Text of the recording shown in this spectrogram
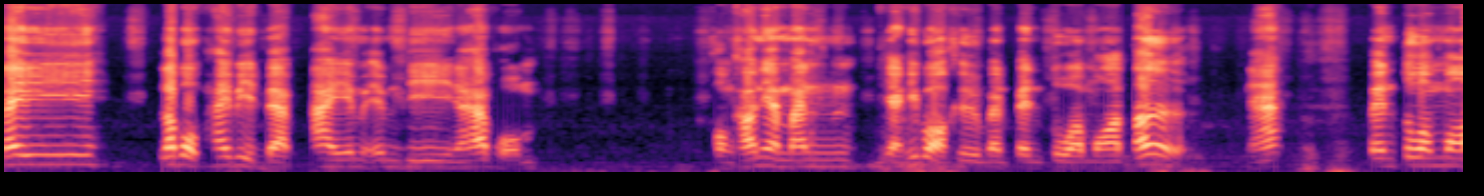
ในระบบไฮบริดแบบ IMMD นะครับผมของเขาเนี่ยมันอย่างที่บอกคือมันเป็นตัวมอเตอร์นะ เป็นตัวมอ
